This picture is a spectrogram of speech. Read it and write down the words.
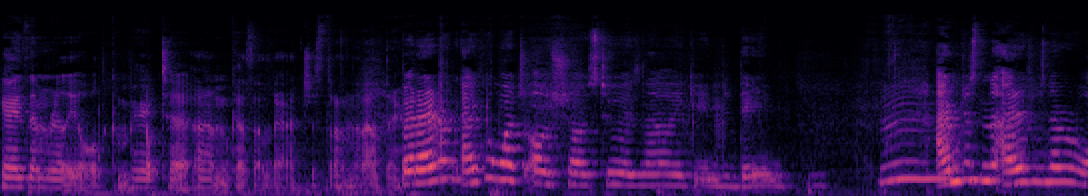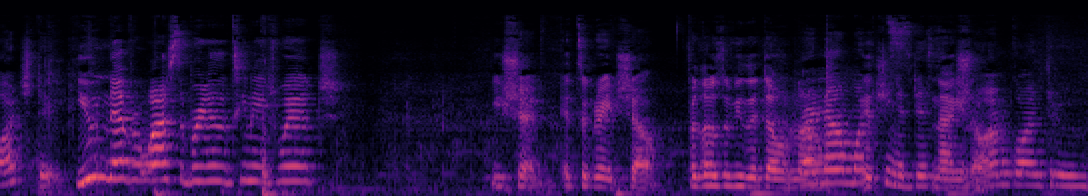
Guys, I'm really old compared to um Cassandra. Just throwing that out there. But I don't. I can watch all shows too. It's not like in the day. Mm. I'm just. I just never watched it. You never watched Sabrina the Teenage Witch? You should. It's a great show. For those of you that don't know, right now, I'm watching a different show. I'm going through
